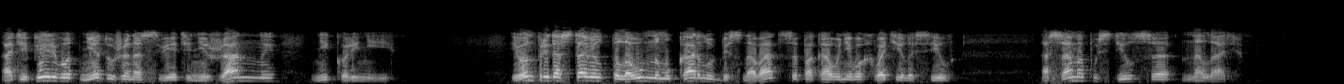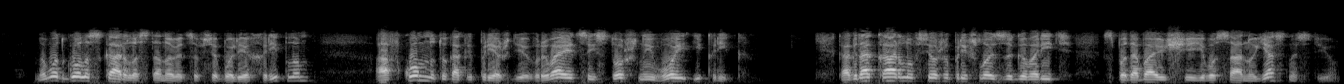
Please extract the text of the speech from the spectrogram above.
А теперь вот нет уже на свете ни Жанны, ни Колиньи. И он предоставил полоумному Карлу бесноваться, пока у него хватило сил, а сам опустился на ларь. Но вот голос Карла становится все более хриплым, а в комнату, как и прежде, врывается истошный вой и крик. Когда Карлу все же пришлось заговорить с подобающей его сану ясностью,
